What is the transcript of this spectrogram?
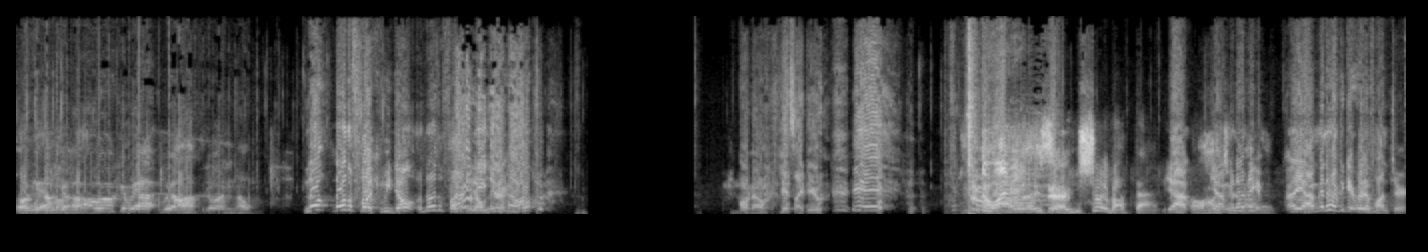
Oh, Okay, okay. wrong. Oh, okay. We all, we all have to go in and help. No, no, the fuck we don't. No, the fuck I we don't we don't. need your help. Oh no! Yes, I do. Yeah. Yeah, uh, so are you sure about that? Yeah, Oh, yeah, I'm gonna have to get. it. Oh, yeah, I'm gonna have to get rid of Hunter.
